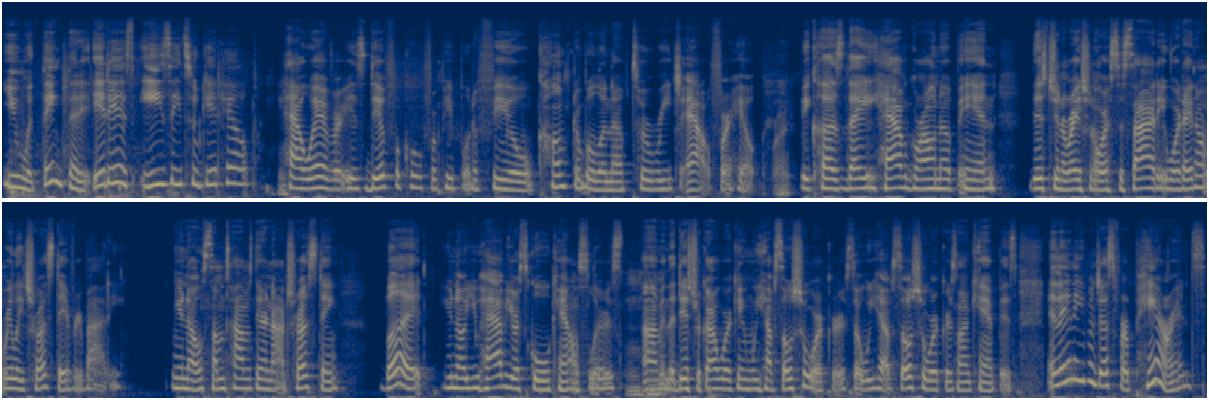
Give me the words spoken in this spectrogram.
You would think that it is easy to get help. Mm-hmm. However, it's difficult for people to feel comfortable enough to reach out for help Right. because they have grown up in this generation or a society where they don't really trust everybody. You know, sometimes they're not trusting, but you know, you have your school counselors. Um, in the district I work in, we have social workers, so we have social workers on campus, and then even just for parents,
